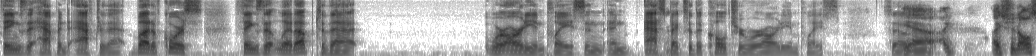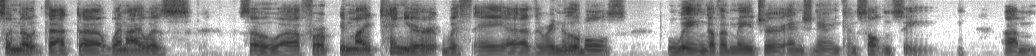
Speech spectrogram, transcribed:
things that happened after that. But of course, things that led up to that were already in place and, and aspects of the culture were already in place. So yeah, I, I should also note that uh, when I was so uh, for in my tenure with a uh, the renewables wing of a major engineering consultancy, um,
